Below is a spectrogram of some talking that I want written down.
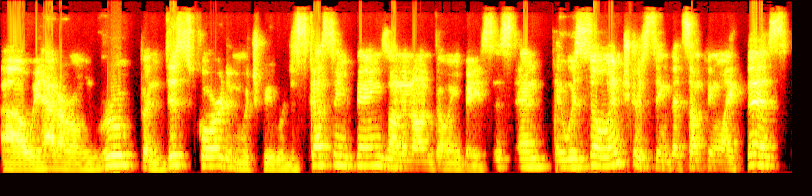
Uh, we had our own group and Discord in which we were discussing things on an ongoing basis. And it was so interesting that something like this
